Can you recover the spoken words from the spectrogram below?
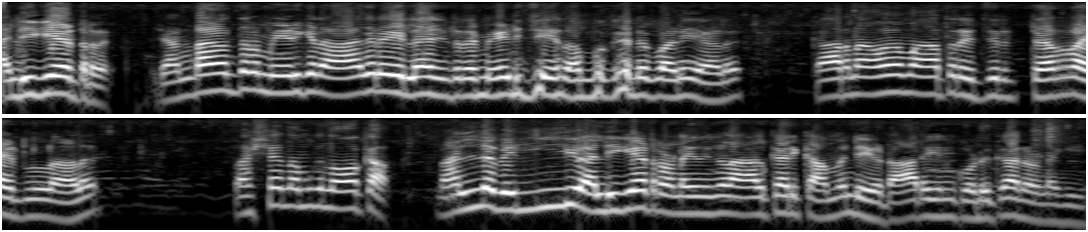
അലിഗേറ്റർ രണ്ടാമത്തെ മേടിക്കാൻ ആഗ്രഹമില്ല മേടിച്ച് നമുക്ക് തന്നെ പണിയാണ്. കാരണം അവൻ മാത്രം ഇച്ചിരി ടെറർ ആയിട്ടുള്ള ആൾ. പക്ഷേ നമുക്ക് നോക്കാം. നല്ല വലിയ അലിഗേറ്റർ ഉണ്ടെങ്കിൽ നിങ്ങൾ ആൾക്കാർ കമന്റ് ചെയ്യട്ടോ. ആരെങ്കിലും കൊടുക്കാനുണ്ടെങ്കിൽ.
